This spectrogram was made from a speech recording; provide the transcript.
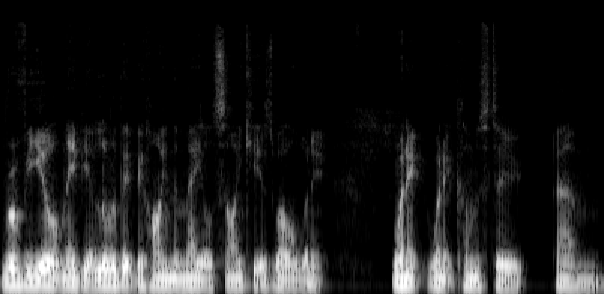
reveal maybe a little bit behind the male psyche as well when it when it when it comes to um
